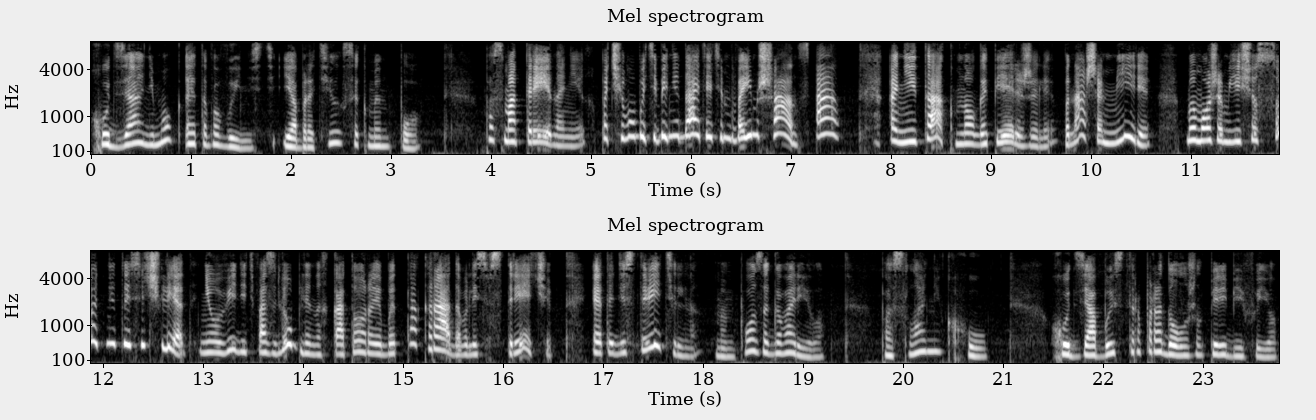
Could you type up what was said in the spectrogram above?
Худзя не мог этого вынести и обратился к Мэнпо. Посмотри на них. Почему бы тебе не дать этим двоим шанс, а? Они и так много пережили. В нашем мире мы можем еще сотни тысяч лет не увидеть возлюбленных, которые бы так радовались встрече. Это действительно, Мэмпо заговорила. Посланник Ху. Худзя быстро продолжил, перебив ее.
